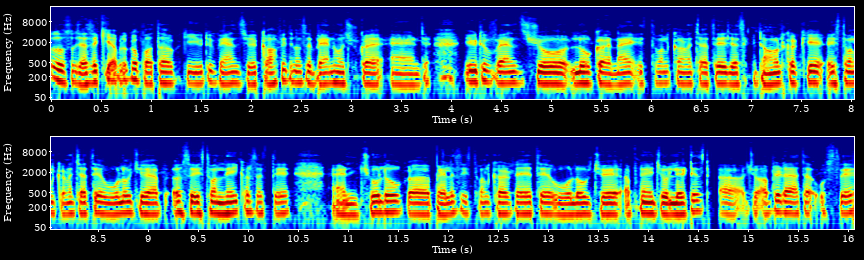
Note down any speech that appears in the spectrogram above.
तो दोस्तों, जैसे कि आप लोग को पता होगा कि यूट्यूब वैंस जो है काफ़ी दिनों से बैन हो चुका है एंड यूट्यूब वैंस जो लोग नए इस्तेमाल करना चाहते हैं, जैसे कि डाउनलोड करके इस्तेमाल करना चाहते हैं, वो लोग जो है आप उसे इस्तेमाल नहीं कर सकते एंड जो लोग पहले से इस्तेमाल कर रहे थे, वो लोग जो है अपने जो लेटेस्ट जो अपडेट आया था, उससे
